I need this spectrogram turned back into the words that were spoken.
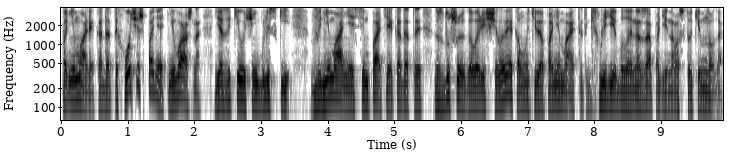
понимали. Когда ты хочешь понять, неважно, языки очень близки. Внимание, симпатия, когда ты с душой говоришь с человеком, он тебя понимает. И таких людей было и на Западе, и на Востоке много.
